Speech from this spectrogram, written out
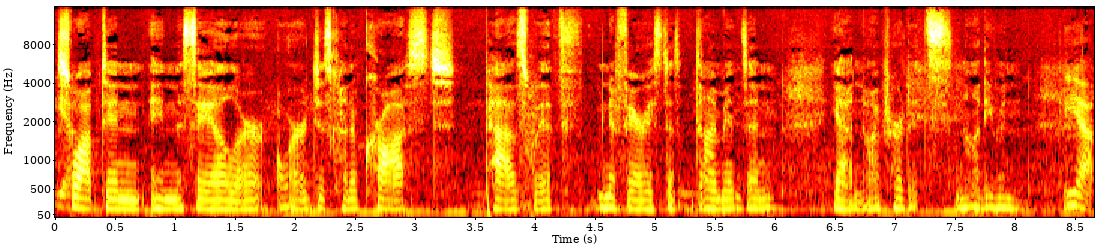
Yeah. swapped in in the sale, or or just kind of crossed paths with nefarious diamonds. And yeah, no, I've heard it's not even. Yeah,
